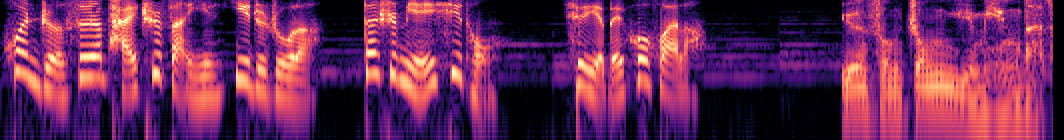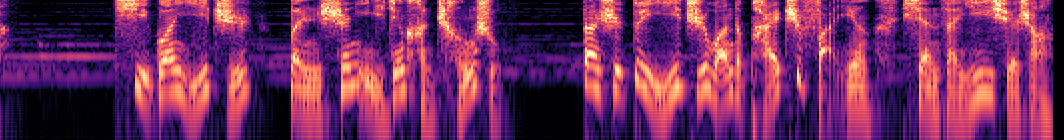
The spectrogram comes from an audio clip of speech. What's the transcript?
患者虽然排斥反应抑制住了，但是免疫系统却也被破坏了。云峰终于明白了，器官移植本身已经很成熟，但是对移植完的排斥反应，现在医学上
